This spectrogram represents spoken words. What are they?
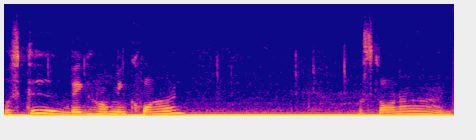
What's good, big homie Quan? What's going on?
